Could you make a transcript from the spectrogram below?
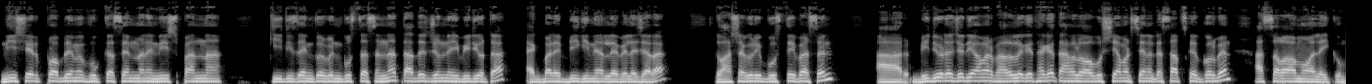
নিশের প্রবলেমে ভুগতেছেন মানে নিশ পান না, কি ডিজাইন করবেন বুঝতেছেন না, তাদের জন্য এই ভিডিওটা একবারে বিগিনার লেভেলে যারা। তো আশা করি বুঝতেই পারছেন। আর ভিডিওটা যদি আমার ভালো লেগে থাকে, তাহলে অবশ্যই আমার চ্যানেলটা সাবস্ক্রাইব করবেন। আসসালামু আলাইকুম।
